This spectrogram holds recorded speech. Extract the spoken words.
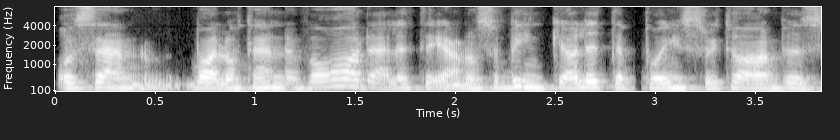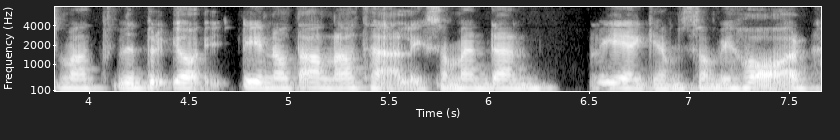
och sen bara låta henne vara där lite grann och så vinkade jag lite på instruktören precis som att vi, ja, det är något annat här liksom än den regeln som vi har.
